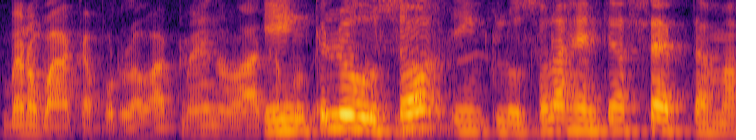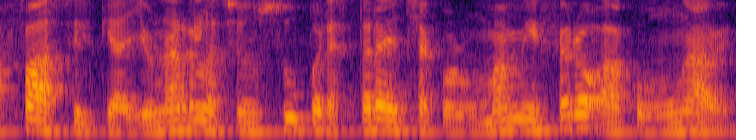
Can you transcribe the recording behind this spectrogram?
Bueno, vaca por la vaca. Bueno, vaca, Incluso, incluso la gente acepta más fácil que haya una relación súper estrecha con un mamífero a con un ave.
